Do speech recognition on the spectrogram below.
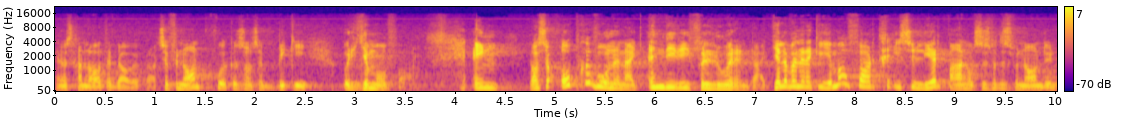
en ons gaan later daaroor praat. So vanaand fokus ons 'n bietjie oor hemelvaart. En daar's 'n opgewondenheid in hierdie verlorendheid. Julle wanneer ek die hemelvaart geïsoleerd behandel soos wat ons vanaand doen,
